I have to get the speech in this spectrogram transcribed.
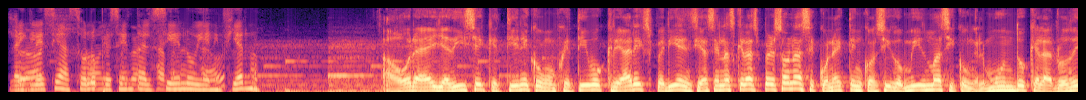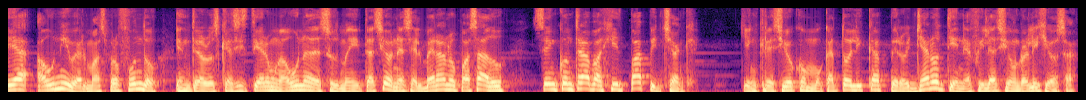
La iglesia solo presenta el cielo y el infierno. Ahora ella dice que tiene como objetivo crear experiencias en las que las personas se conecten consigo mismas y con el mundo que las rodea a un nivel más profundo. Entre los que asistieron a una de sus meditaciones el verano pasado se encontraba Hit Papichank, quien creció como católica pero ya no tiene afiliación religiosa.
